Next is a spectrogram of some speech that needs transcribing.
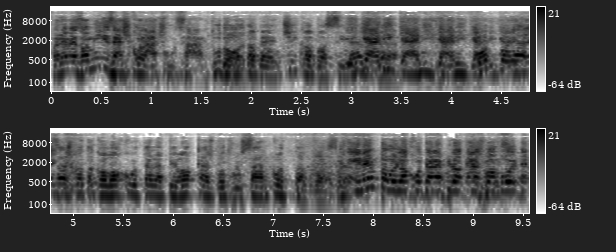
hanem ez a mézes kalács huszár, tudod? Mint a bencsik, abba a színesbe. Igen, igen, igen, igen. Ott igen, igen. a lakótelepi lakásban, ott huszárkodtak, Most én nem tudom, hogy lakótelepi lakásban volt, de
